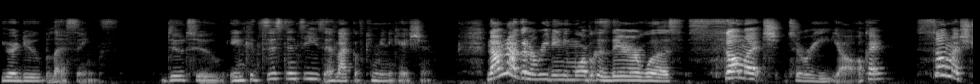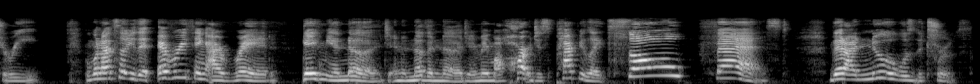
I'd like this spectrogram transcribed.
your due blessings due to inconsistencies and lack of communication. Now, I'm not going to read anymore because there was so much to read, y'all, okay? So much to read. But when I tell you that everything I read gave me a nudge and another nudge and made my heart just palpitate so fast that I knew it was the truth.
